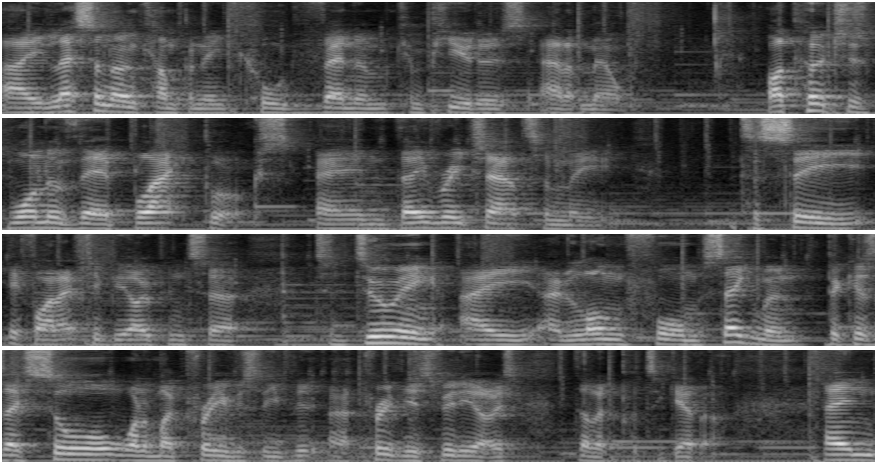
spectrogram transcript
a lesser known company called Venom Computers out of Melbourne. I purchased one of their BlackBooks and they reached out to me to see if I'd actually be open to, to doing a, a long form segment because they saw one of my previously uh, previous videos that I put together. And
